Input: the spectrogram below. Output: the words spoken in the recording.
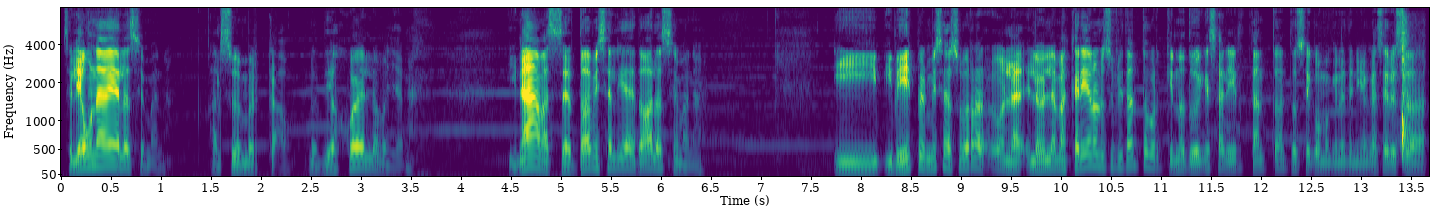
salía una vez a la semana al supermercado. Los días jueves en la mañana. Y nada más, hacer toda mi salida de todas las semanas. Y, pedir permiso era súper raro. Bueno, la, la mascarilla no lo sufrí tanto porque no tuve que salir tanto. Entonces, como que no he tenido que hacer esas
